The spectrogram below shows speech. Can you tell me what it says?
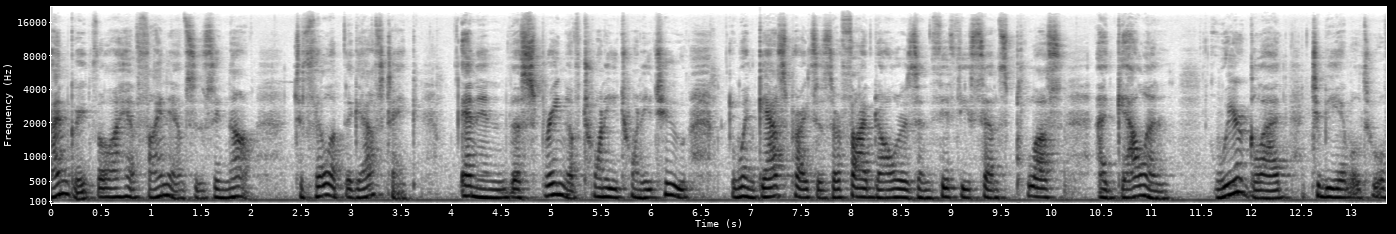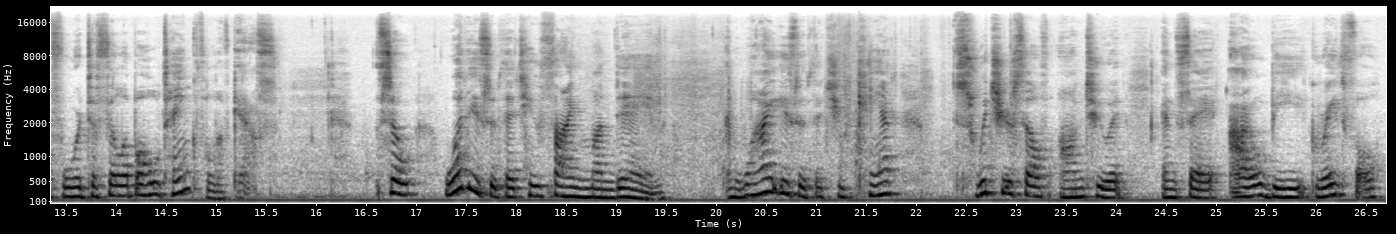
I'm grateful I have finances enough to fill up the gas tank. And in the spring of 2022, when gas prices are $5.50 plus a gallon, we're glad to be able to afford to fill up a whole tank full of gas. So, what is it that you find mundane? And why is it that you can't switch yourself onto it and say, I'll be grateful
